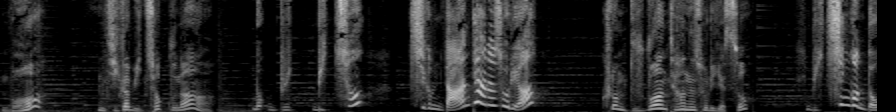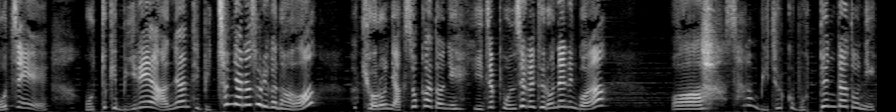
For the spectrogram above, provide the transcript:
뭐? 네가 미쳤구나. 뭐, 미, 미쳐? 지금 나한테 하는 소리야? 그럼 누구한테 하는 소리겠어? 미친 건 너지. 어떻게 미래의 아내한테 미쳤냐는 소리가 나와? 결혼 약속하더니 이제 본색을 드러내는 거야? 와, 사람 믿을 거 못 된다더니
